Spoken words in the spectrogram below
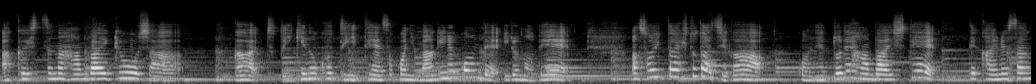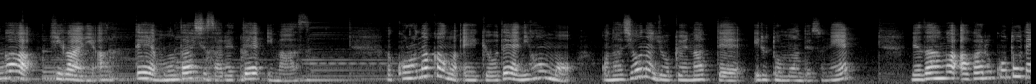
悪質な販売業者がちょっと生き残っていてそこに紛れ込んでいるのであ、そういった人たちがこうネットで販売してで飼い主さんが被害に遭って問題視されています。コロナ禍の影響で日本も同じような状況になっていると思うんですね。値段が上がることで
